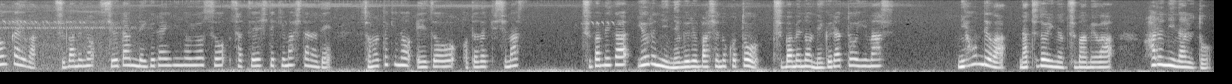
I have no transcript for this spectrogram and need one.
今回はツバメの集団ねぐら入りの様子を撮影してきましたので、その時の映像をお届けします。ツバメが夜に眠る場所のことをツバメのねぐらと言います。日本では夏鳥のツバメは春になると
